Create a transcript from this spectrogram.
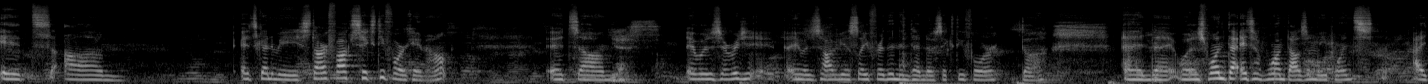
it's um, it's gonna be Star Fox 64 came out. It's um, yes, it was origin. It was obviously for the Nintendo 64, duh. And uh, it was one. Th- it's a 1,000 Wii points. I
